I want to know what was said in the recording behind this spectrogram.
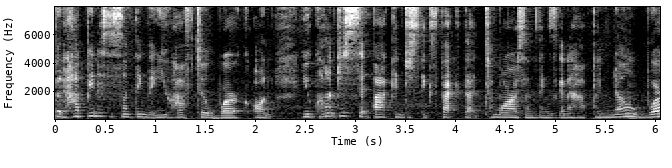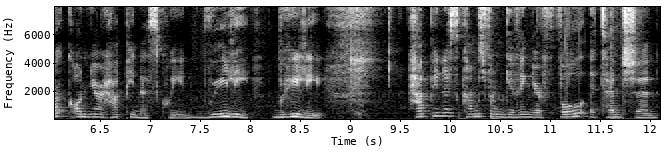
But happiness is something that you have to work on. You can't just sit back and just expect that tomorrow something's going to happen. No, work on your happiness, queen. Really, really. Happiness comes from giving your full attention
